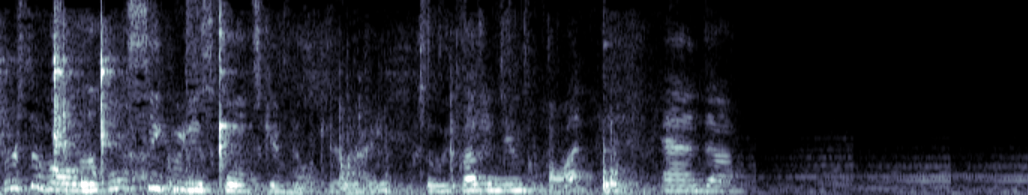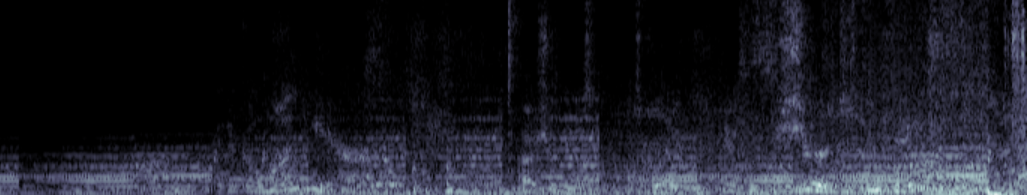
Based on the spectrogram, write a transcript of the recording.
First of all, the whole secret is cold skim milk here, right? So we've got a new pot and um, gonna go on here. How should we just squirt it in case Sure, just in case.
